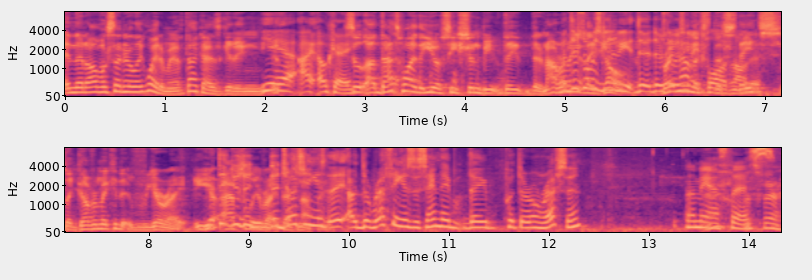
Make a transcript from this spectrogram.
And then all of a sudden you're like, wait a minute, if that guy's getting Yeah, I okay. So uh, that's why the UFC shouldn't be. They they're not running. there's it, always gonna be- there- there's right always gonna be flaws the in all this. the government. Can, you're right. You're But do absolutely the, right. The There's judging is they, uh, the refing is the same. They they put their own refs in. Let me ask this. It,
